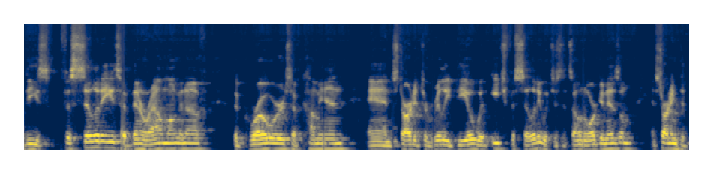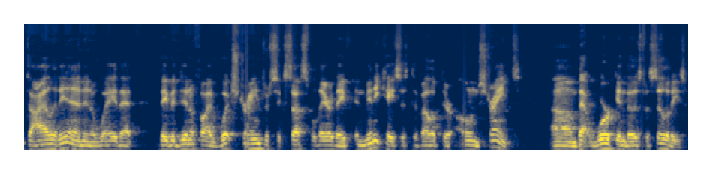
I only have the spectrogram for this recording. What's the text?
these facilities have been around long enough the growers have come in and started to really deal with each facility, which is its own organism, and starting to dial it in in a way that they've identified what strains are successful there. They've, in many cases, developed their own strains um, that work in those facilities.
